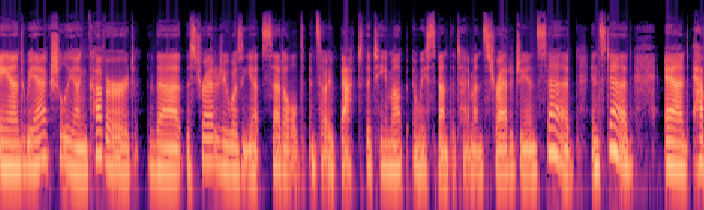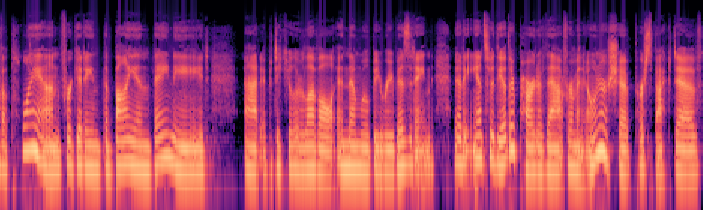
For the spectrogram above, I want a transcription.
And we actually uncovered that the strategy wasn't yet settled. And so I backed the team up and we spent the time on strategy instead, instead and have a plan for getting the buy-in they need at a particular level. And then we'll be revisiting. Now, to answer the other part of that from an ownership perspective,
